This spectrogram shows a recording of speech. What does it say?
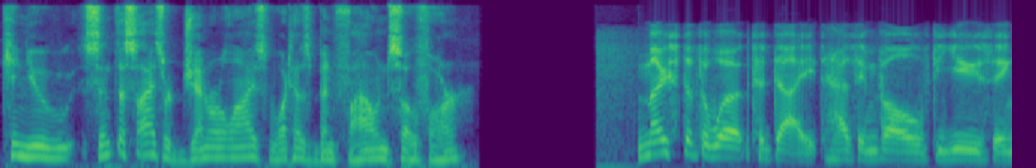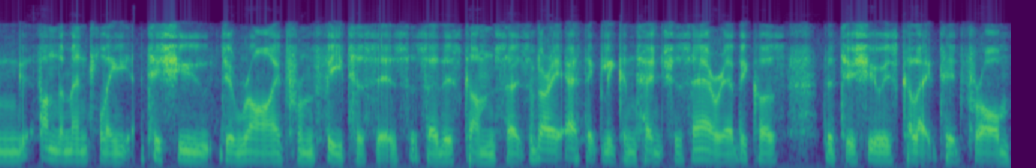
Can you synthesize or generalize what has been found so far? Most of the work to date has involved using fundamentally tissue derived from fetuses. So this comes, so it's a very ethically contentious area because the tissue is collected from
